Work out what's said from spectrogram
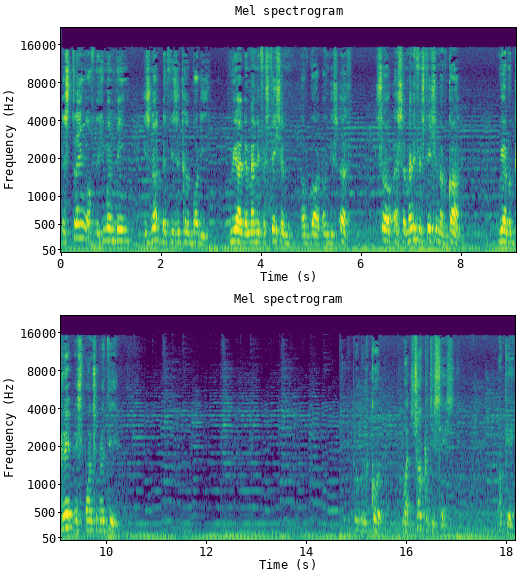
The strength of the human being is not the physical body. We are the manifestation of God on this earth. So, as a manifestation of God, we have a great responsibility. People will quote what Socrates says. Okay,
